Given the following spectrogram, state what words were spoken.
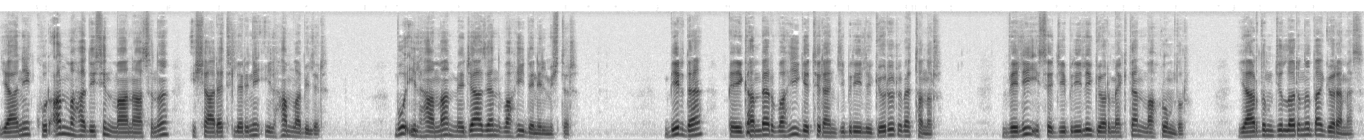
Yani Kur'an ve hadisin manasını, işaretlerini ilhamla bilir. Bu ilhama mecazen vahiy denilmiştir. Bir de peygamber vahiy getiren Cibril'i görür ve tanır. Veli ise Cibril'i görmekten mahrumdur. Yardımcılarını da göremez.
